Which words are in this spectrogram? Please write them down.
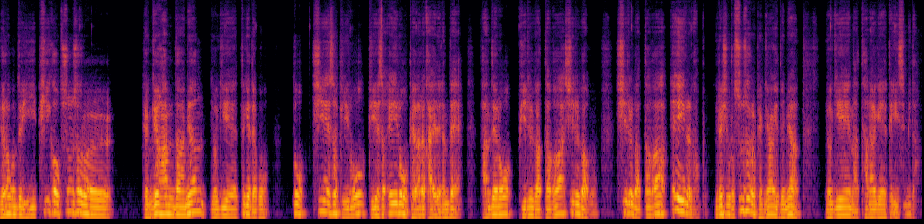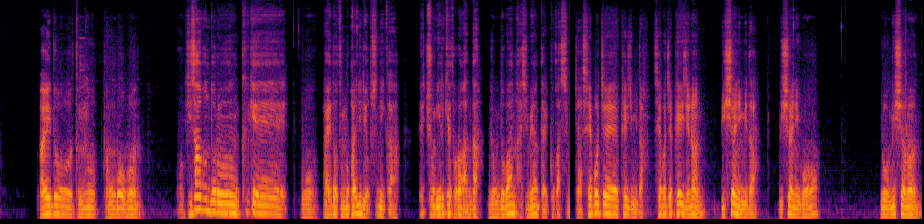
여러분들이 이 픽업 순서를 변경한다면 여기에 뜨게 되고 또 C에서 B로, B에서 A로 배달을 가야 되는데 반대로 B를 갔다가 C를 가고 C를 갔다가 A를 가고 이런 식으로 순서를 변경하게 되면 여기에 나타나게 돼 있습니다. 라이더 등록 방법은 어, 기사분들은 크게 뭐 라이더 등록할 일이 없으니까 대충 이렇게 돌아간다 이 정도만 아시면 될 것 같습니다. 자, 세 번째 페이지입니다. 세 번째 페이지는 미션입니다. 미션이고 이 미션은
